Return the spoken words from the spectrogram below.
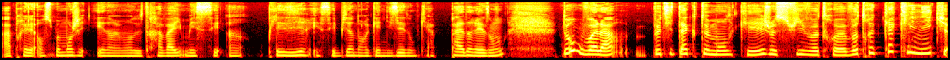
après, en ce moment, j'ai énormément de travail, mais c'est un plaisir et c'est bien organisé, donc il n'y a pas de raison. Donc voilà, petit acte manqué, je suis votre, votre cas clinique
